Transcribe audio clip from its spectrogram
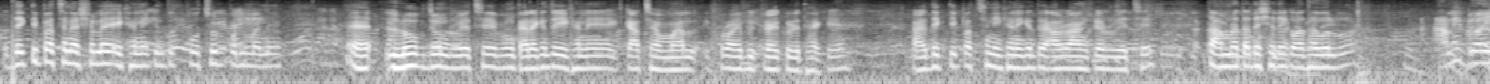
তো দেখতে পাচ্ছেন আসলে এখানে কিন্তু প্রচুর পরিমাণে লোকজন রয়েছে এবং তারা কিন্তু এখানে কাঁচামাল ক্রয় বিক্রয় করে থাকে। আর দেখতে পাচ্ছেন এখানে কিন্তু আরও আঙ্কেল রয়েছে। তো আমরা তাদের সাথে কথা বলব। আমি ওই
